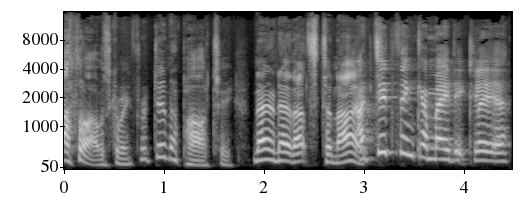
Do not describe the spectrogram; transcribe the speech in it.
I thought I was coming for a dinner party. No, no, that's tonight. I did think I made it clear,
